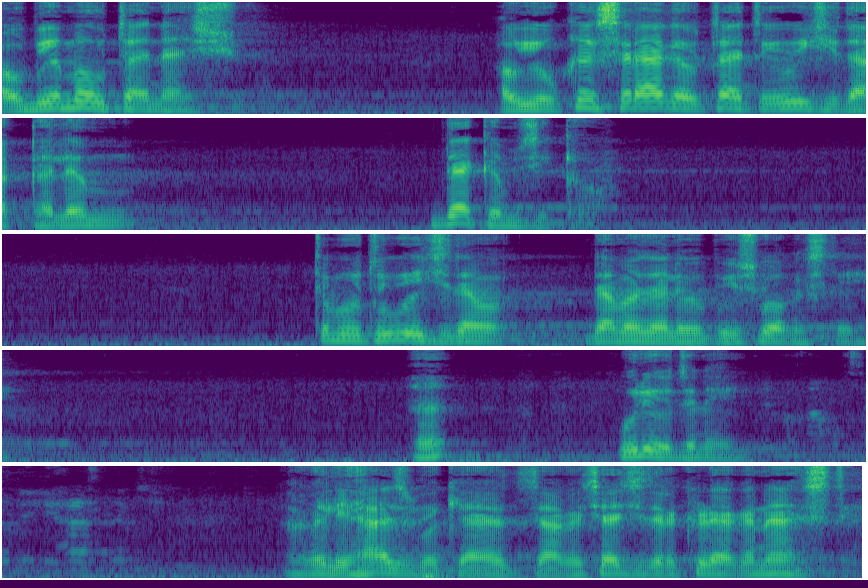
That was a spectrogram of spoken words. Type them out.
او بیا ما ته ناس شو او یو کس راغی او تا ته وایي چې دا قلم دا کم ځای کوو ته به ورته ووایې چې دا دا ما ځان له پیسو اخیستی ولې ورته نه هغه لحاظ به کې هغه چا چې درکړی هغه ناست دی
